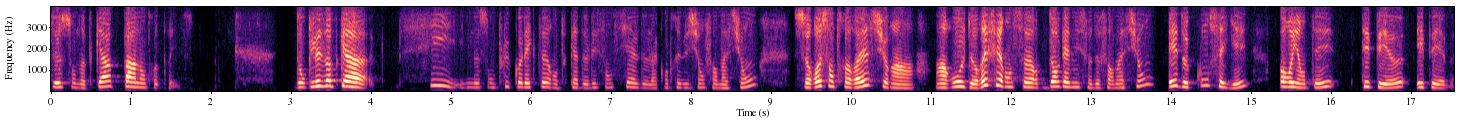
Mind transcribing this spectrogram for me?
de son OPCA par l'entreprise? Donc les OPCA, s'ils ne sont plus collecteurs, en tout cas de l'essentiel de la contribution formation, se recentreraient sur un, rôle de référenceur d'organismes de formation et de conseiller orientés TPE et PME.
